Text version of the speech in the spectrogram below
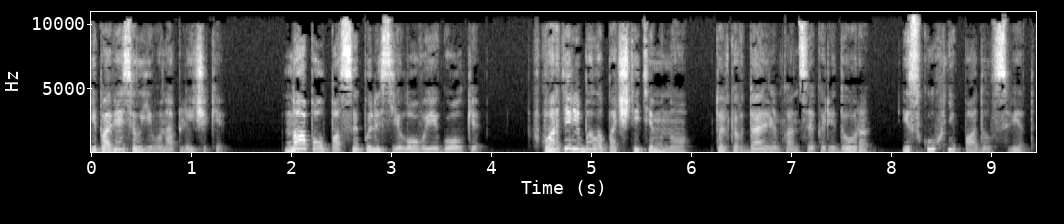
и повесил его на плечики. На пол посыпались еловые иголки. В квартире было почти темно, только в дальнем конце коридора из кухни падал свет.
